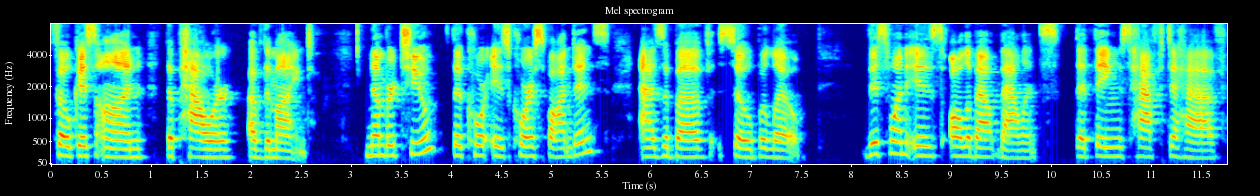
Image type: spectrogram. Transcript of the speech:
focus on the power of the mind. Number two, the core is correspondence as above, so below. This one is all about balance, that things have to have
